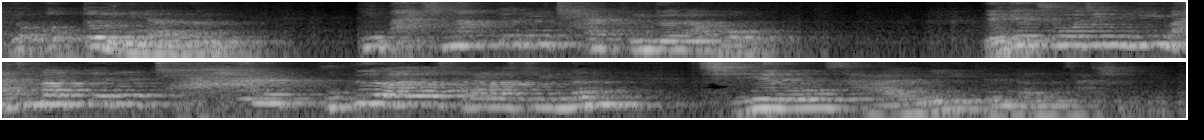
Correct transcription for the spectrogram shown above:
이게 어떤 의미냐면 이 마지막 때를 잘 분별하고 내게 주어진 이 마지막 때를 잘 구별하여 살아갈 수 있는 지혜로운 삶이 된다는 사실입니다.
